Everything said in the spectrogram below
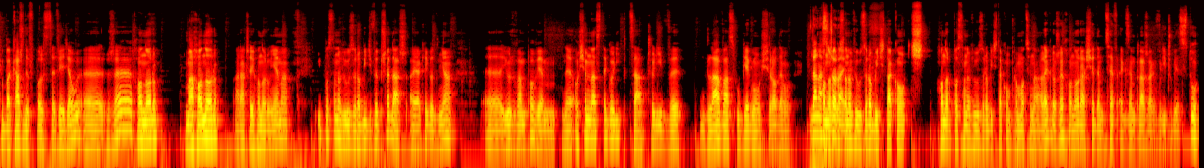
chyba każdy w Polsce wiedział, e, że honor ma honor, a raczej honoru nie ma i postanowił zrobić wyprzedaż. A jakiego dnia? E, już Wam powiem. 18 e, lipca, czyli w dla Was ubiegłą środę. Dla nas Honor wczoraj. postanowił zrobić taką Honor postanowił zrobić taką promocję na Allegro, że Honora 7C w egzemplarzach w liczbie 100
